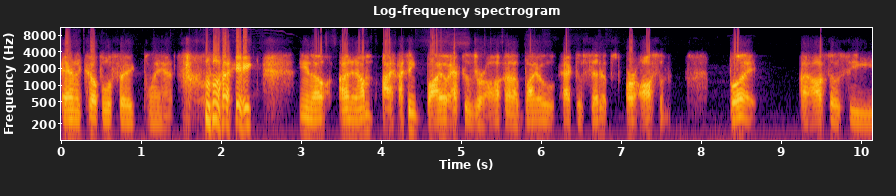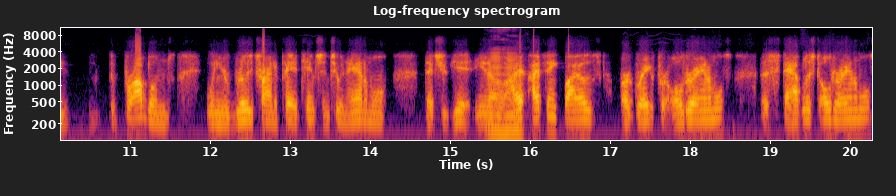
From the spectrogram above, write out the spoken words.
and a couple of fake plants. Like you know I, i'm I, I think bioactives are uh, bioactive setups are awesome. But i also see the problems when you're really trying to pay attention to an animal that you get you know Mhm. I, I think bios are great for older animals established older animals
